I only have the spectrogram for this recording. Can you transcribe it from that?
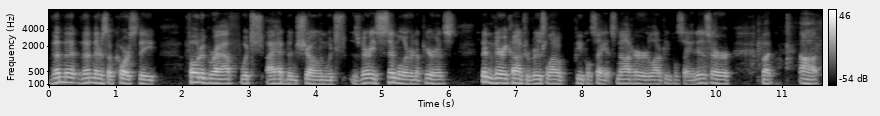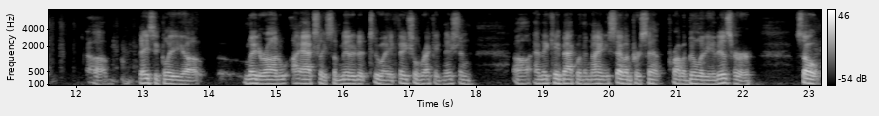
then the, then there's of course the photograph which I had been shown, which is very similar in appearance. Been very controversial. A lot of people say it's not her. A lot of people say it is her, but uh, uh, basically, uh, later on, I actually submitted it to a facial recognition, uh, and they came back with a 97% probability it is her. So,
